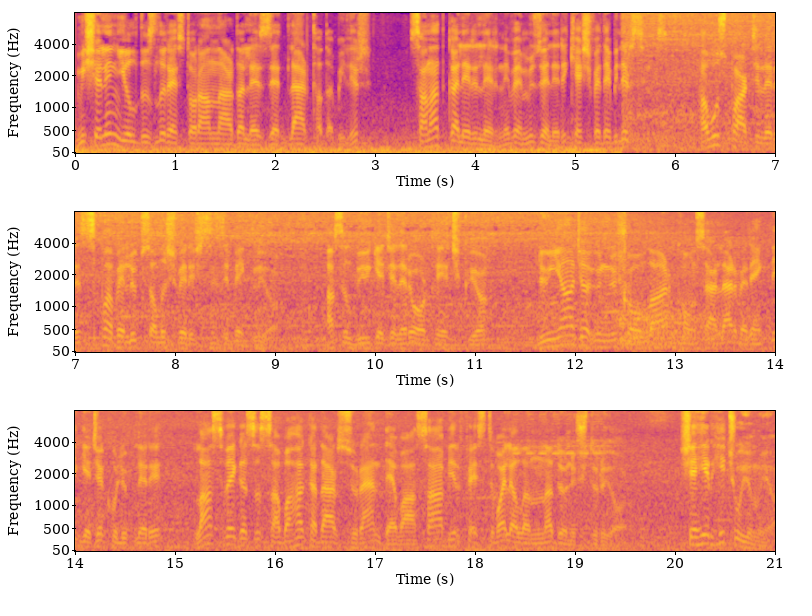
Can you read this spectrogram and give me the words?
Michelin yıldızlı restoranlarda lezzetler tadabilir, sanat galerilerini ve müzeleri keşfedebilirsiniz. Havuz partileri, spa ve lüks alışveriş sizi bekliyor. Asıl büyü geceleri ortaya çıkıyor. Dünyaca ünlü şovlar, konserler ve renkli gece kulüpleri Las Vegas'ı sabaha kadar süren devasa bir festival alanına dönüştürüyor. Şehir hiç uyumuyor.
